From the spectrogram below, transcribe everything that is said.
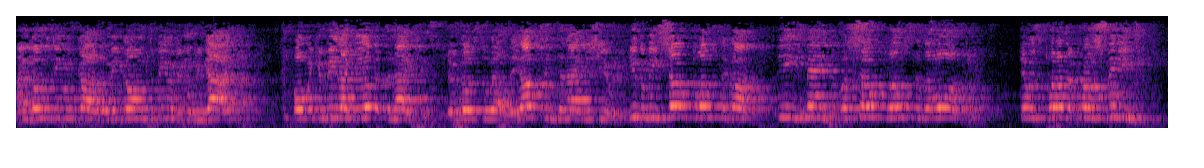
and go to be with God when we go on to be with Him when we die. Or we can be like the other tonight who goes to hell. The option tonight is you. You can be so close to God these men were so close to the Lord. They was put on the cross with him.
